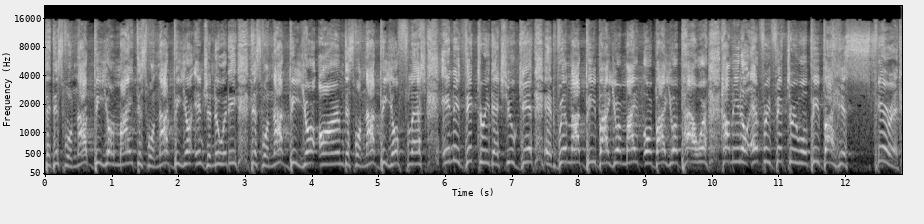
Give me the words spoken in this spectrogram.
That this will not be your might, this will not be your ingenuity, this will not be your arm, this will not be your your flesh. Any victory that you get, it will not be by your might or by your power. How many know every victory will be by his spirit?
